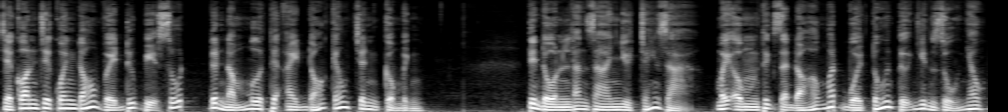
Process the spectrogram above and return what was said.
Trẻ con chơi quanh đó về đứa bị sốt Đứa nằm mơ thấy ai đó kéo chân của mình. Tin đồn lan ra như cháy giả. Mấy ông thích ra đó mắt buổi tối tự nhiên rủ nhau.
